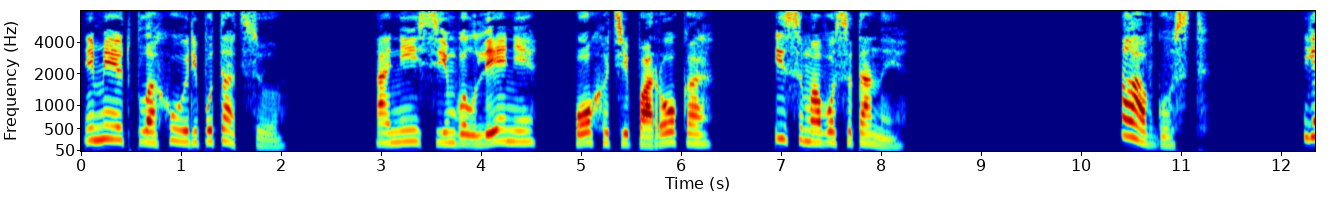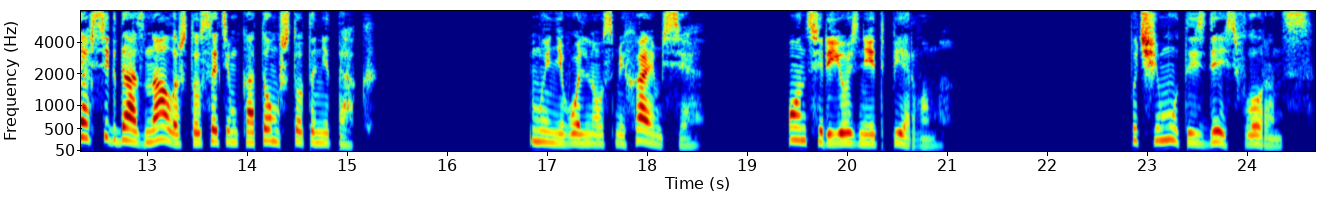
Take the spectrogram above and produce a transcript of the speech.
имеют плохую репутацию. Они — символ лени, похоти, порока и самого сатаны. Август. Я всегда знала, что с этим котом что-то не так. Мы невольно усмехаемся. Он серьезнеет первым. «Почему ты здесь, Флоренс?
